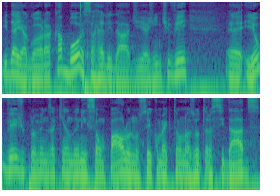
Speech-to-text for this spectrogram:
E daí agora acabou essa realidade. E a gente vê, é, eu vejo pelo menos aqui andando em São Paulo, não sei como é que estão nas outras cidades,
